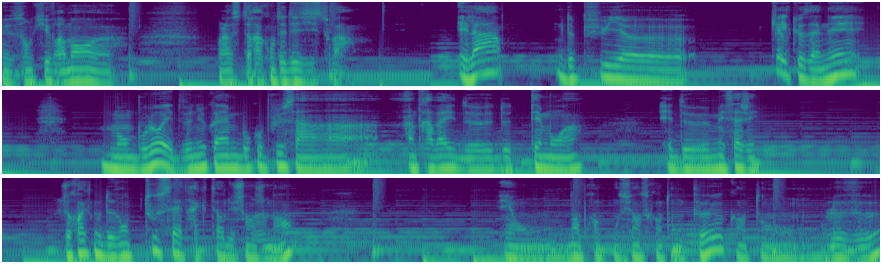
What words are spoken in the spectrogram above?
Et sans qu'il y ait vraiment, euh, voilà, c'était raconter des histoires. Et là, depuis quelques années, mon boulot est devenu quand même beaucoup plus un, travail de témoin et de messager. Je crois que nous devons tous être acteurs du changement et on en prend conscience quand on peut, quand on le veut.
